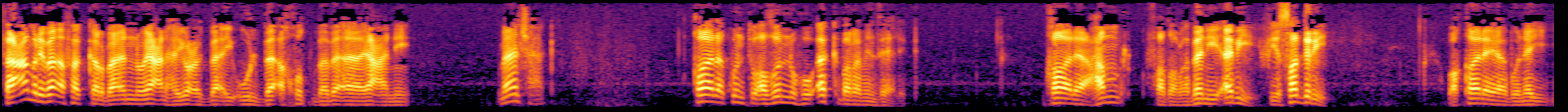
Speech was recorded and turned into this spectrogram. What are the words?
فعمرو بقى فكر بقى انه يعني هيقعد بقى يقول بقى خطبة بقى يعني ما قالش حاجة. قال كنت أظنه أكبر من ذلك. قال عمرو فضربني أبي في صدري. وقال يا بني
